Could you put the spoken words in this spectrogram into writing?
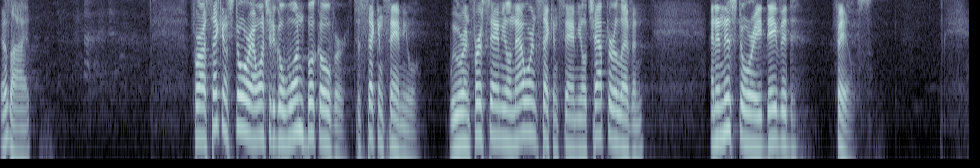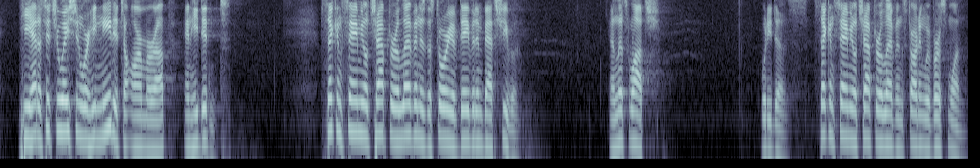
That's all right. For our second story, I want you to go one book over to 2 Samuel. We were in 1 Samuel, now we're in 2 Samuel, chapter 11. And in this story, David fails. He had a situation where he needed to armor up, and he didn't. 2 Samuel chapter 11 is the story of David and Bathsheba. And let's watch what he does. 2 Samuel chapter 11, starting with verse 1.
